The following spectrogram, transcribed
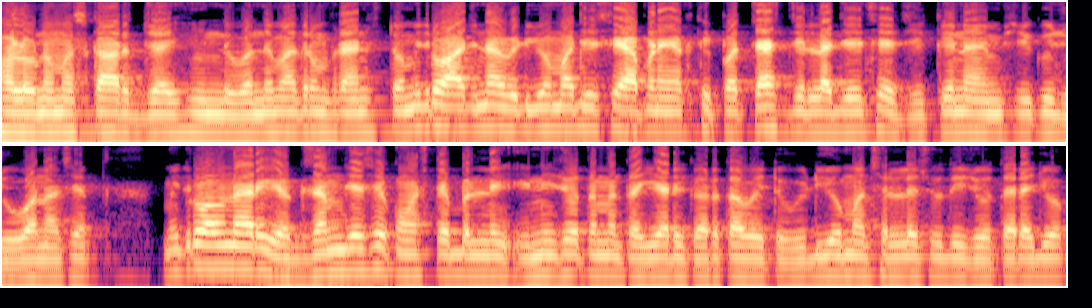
હલો, નમસ્કાર, જય હિન્દ, વંદે માતરમ ફ્રેન્ડ્સ તો મિત્રો, આજના વિડીયોમાં જે છે, આપણે એકથી પચાસ જિલ્લા જે છે જીકેના એમસીક્યુ જોવાના છે. મિત્રો, આવનારી એક્ઝામ જે છે કોન્સ્ટેબલની એની જો તમે તૈયારી કરતા હોય તો વિડીયોમાં છેલ્લે સુધી જોતા રહેજો.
